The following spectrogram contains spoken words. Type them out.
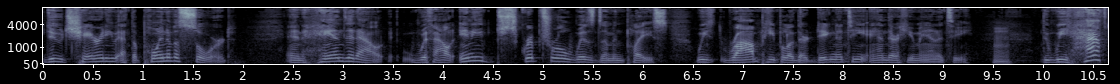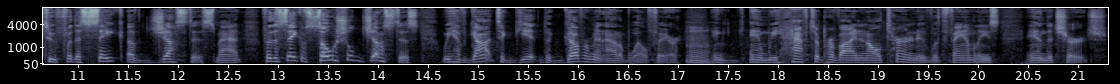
do charity at the point of a sword and hand it out without any scriptural wisdom in place, we rob people of their dignity and their humanity. Hmm. We have to, for the sake of justice, Matt, for the sake of social justice, we have got to get the government out of welfare. Hmm. And, and we have to provide an alternative with families and the church.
